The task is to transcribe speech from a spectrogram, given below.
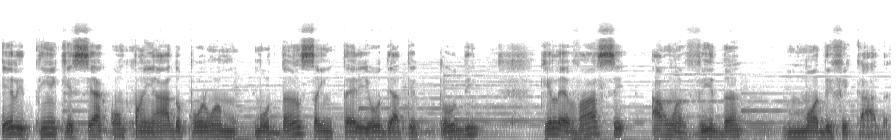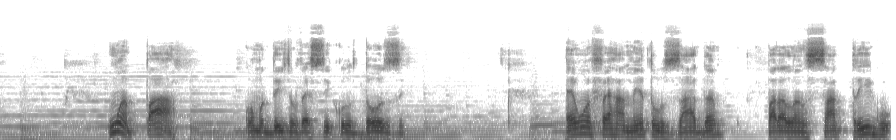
ele tinha que ser acompanhado por uma mudança interior de atitude que levasse a uma vida modificada. Uma pá, como diz no versículo 12, é uma ferramenta usada para lançar trigo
